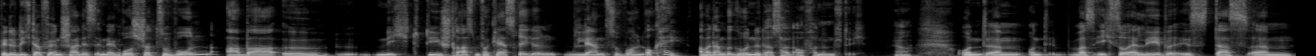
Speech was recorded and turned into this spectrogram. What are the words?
wenn du dich dafür entscheidest, in der Großstadt zu wohnen, aber äh, nicht die Straßenverkehrsregeln lernen zu wollen, okay. Aber dann begründe das halt auch vernünftig. Ja. Und, ähm, und was ich so erlebe, ist, dass ähm,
